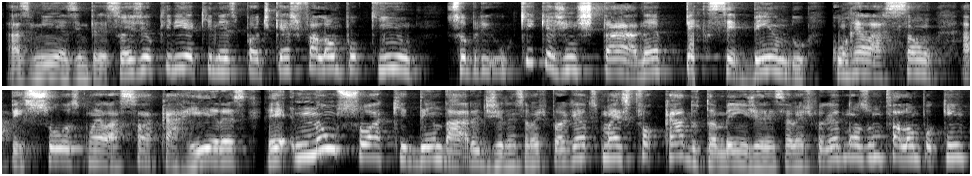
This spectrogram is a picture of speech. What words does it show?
as minhas impressões. Eu queria aqui nesse podcast falar um pouquinho sobre o que, que a gente está né, percebendo com relação a pessoas, com relação a carreiras, é, não só aqui dentro da área de gerenciamento de projetos, mas focado também em gerenciamento de projetos. Nós vamos falar um pouquinho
